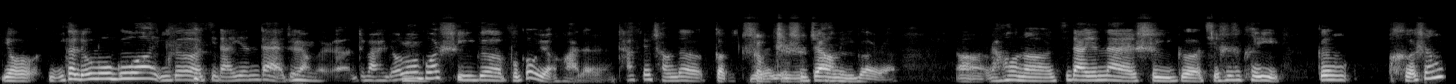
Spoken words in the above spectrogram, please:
有一个刘罗锅，一个季大烟袋 这两个人，对吧？刘罗锅是一个不够圆滑的人，他非常的耿直，也是这样的一个人。啊，然后呢，季大烟袋是一个其实是可以跟和珅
